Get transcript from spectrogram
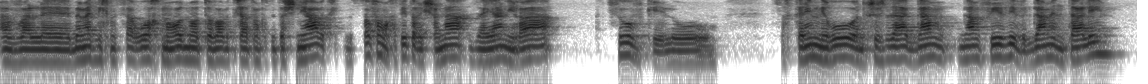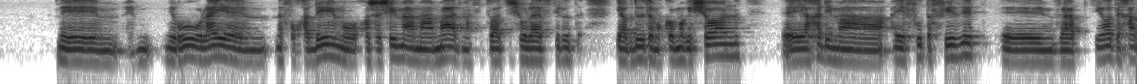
אבל אה, באמת נכנסה רוח מאוד מאוד טובה בתחילת המחצית השנייה בסוף המחצית הראשונה זה היה נראה עצוב כאילו שחקנים נראו אני חושב שזה היה גם גם פיזי וגם מנטלי הם נראו אולי אה, מפוחדים או חוששים מהמעמד מהסיטואציה שאולי יפסידו יאבדו את המקום הראשון אה, יחד עם העייפות הפיזית אה, והפציעות אחד,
